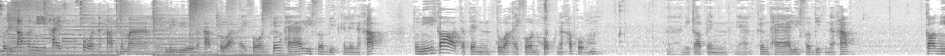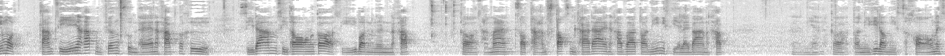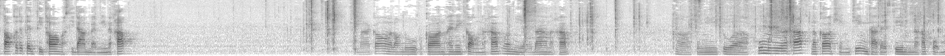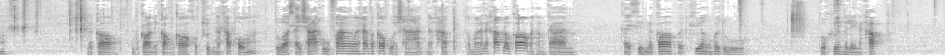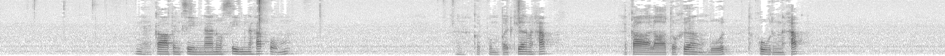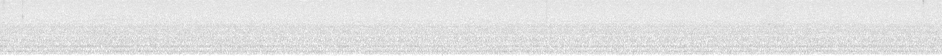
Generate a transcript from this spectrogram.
สวัสดีครับ วันนี้ไทยซุปเปอร์โฟนนะครับจะมารีวิวนะครับตัว iPhone เครื่องแท้ r e f u r b i t กันเลยนะครับ ตัวนี้ก็จะเป็นตัว iPhone 6 นะครับผมอันนี้ก็เป็นเนี่ยฮะเครื่องแท้ r e f u r b i t นะครับ ก็มีหมด 3 สีนะครับ เหมือนเครื่องศูนย์แท้นะครับ ก็คือสีดำสีทองแล้วก็สีบอลเงินนะครับ ก็สามารถสอบถามสต็อกสินค้าได้นะครับ ว่าตอนนี้มีสีอะไรบ้างนะครับ เนี่ยก็ตอนนี้ที่เรามีของในสต็อกก็จะเป็นสีทองกับสีดำแบบนี้นะครับ มาก็มาลองดูอุปกรณ์ภายในกล่องนะครับ ว่ามีอะไรบ้างนะครับ ก็จะมีตัวคู่มือนะครับ แล้วก็เข็มจิ้มถ่าใส่ซิมนะครับ ผม แล้วก็อุปกรณ์ในกล่องก็ครบชุดนะครับ ผมตัวสายชาร์จหูฟังนะครับ แล้วก็หัวชาร์จนะครับ ต่อมานะครับ เราก็มาทำการใส่ซิมแล้วก็เปิดเครื่องเพื่อดูตัวเครื่องกันเลยนะครับ นี่ก็เป็นซิมนาโนซิมนะครับผมกดปุ่มเปิดเครื่องนะครับ แล้วก็รอตัวเครื่องบูตตะครู่หนึ่งนะครับ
